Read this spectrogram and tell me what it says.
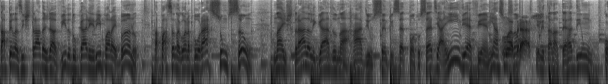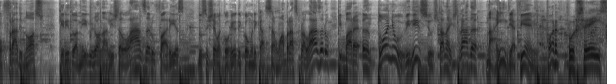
tá pelas estradas da vida do Cariri Paraibano, tá passando agora por Assunção, na estrada ligado na Rádio 107.7 e a Indy FM em Assunção. Um abraço. Ele tá na terra de um confrade nosso, querido amigo jornalista Lázaro Farias, do Sistema Correio de Comunicação. Um abraço para Lázaro e para Antônio Vinícius, tá na estrada na Indy FM. Vocês,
